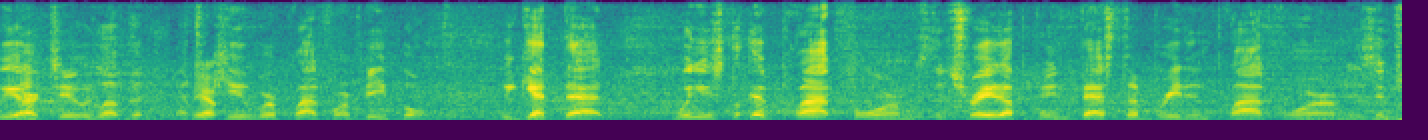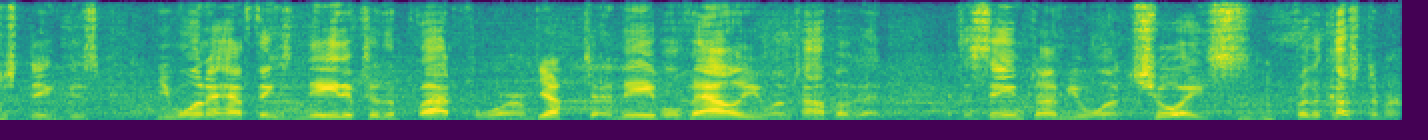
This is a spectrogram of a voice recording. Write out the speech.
we yep. are too, we love the, at yep. theCUBE, we're platform people. We get that. When you look at platforms, the trade-off between best of breed and platform is mm-hmm. interesting because you want to have things native to the platform yeah. to enable value on top of it At the same time, you want choice mm -hmm. for the customer.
